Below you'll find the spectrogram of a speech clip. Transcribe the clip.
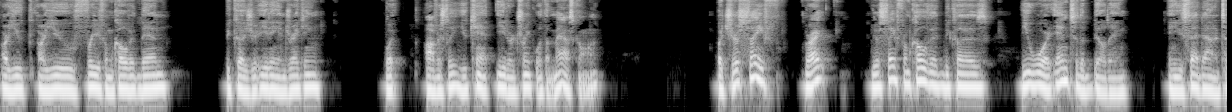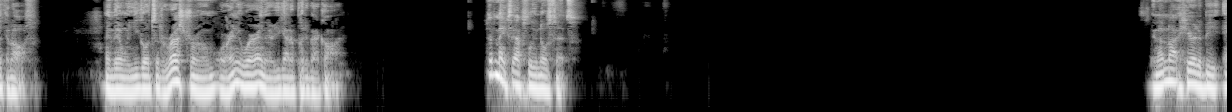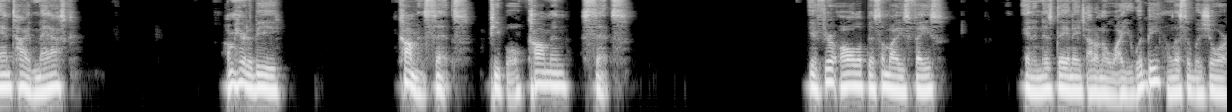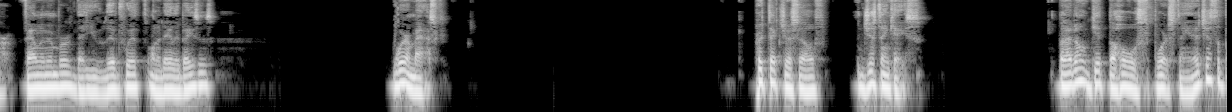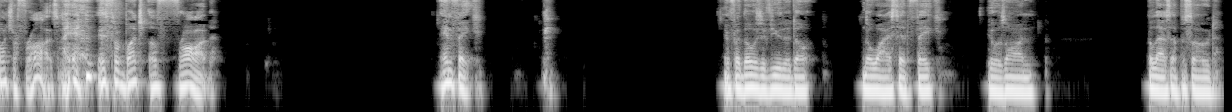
Are you, are you free from COVID then because you're eating and drinking? But obviously you can't eat or drink with a mask on, but you're safe, right? You're safe from COVID because you wore it into the building and you sat down and took it off. And then when you go to the restroom or anywhere in there, you got to put it back on. That makes absolutely no sense. And I'm not here to be anti-mask. I'm here to be common sense people, common sense. If you're all up in somebody's face, and in this day and age, I don't know why you would be, unless it was your family member that you lived with on a daily basis. Wear a mask. Protect yourself just in case but I don't get the whole sports thing. It's just a bunch of frauds, man. It's a bunch of fraud and fake. And for those of you that don't know why I said fake, it was on the last episode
